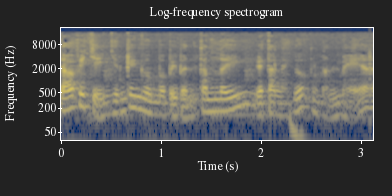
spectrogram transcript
đối với chị những cái người mà bị bệnh tâm lý người ta lại rất là mạnh mẽ.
